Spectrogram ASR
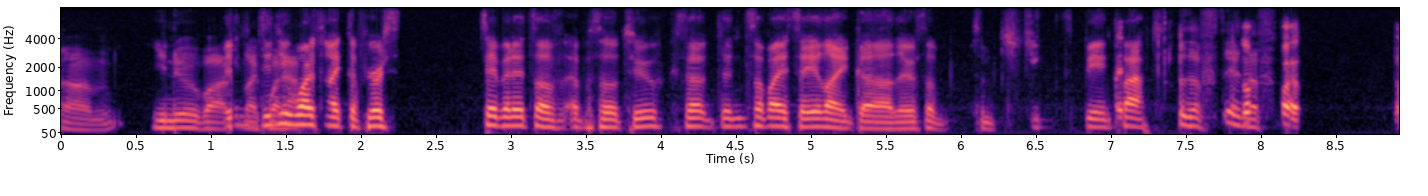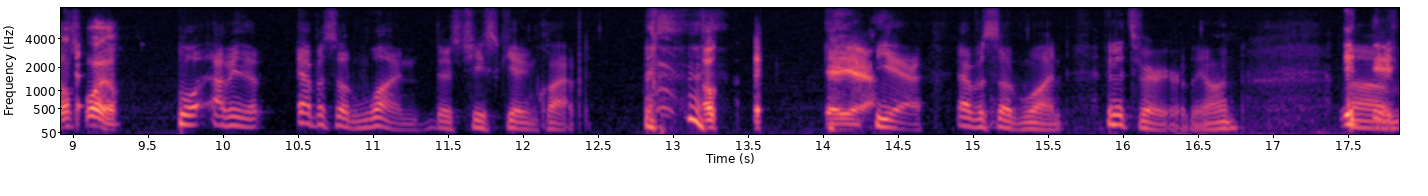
Um, you knew about Did, like did what you happened. watch like the first ten minutes of episode two? Because didn't somebody say like uh, there's some some cheeks being clapped. The, in Don't the spoil. Don't spoil. well, I mean, episode one, there's cheeks getting clapped. Okay. Yeah, yeah. Yeah, episode one, and it's very early on. Um,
